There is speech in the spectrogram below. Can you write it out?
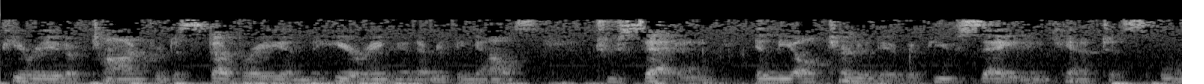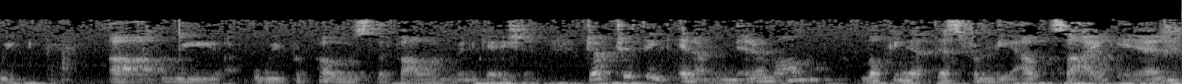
period of time for discovery and the hearing and everything else to say, in the alternative, if you say you can't just, we, uh, we, we propose the following mitigation. Don't you think in a minimum, looking at this from the outside in,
